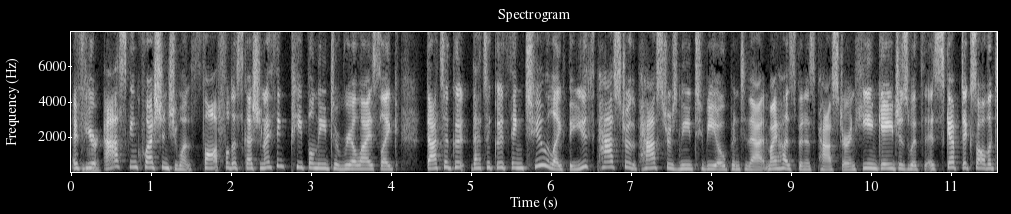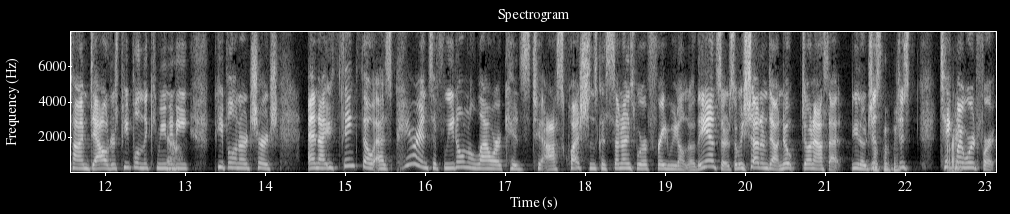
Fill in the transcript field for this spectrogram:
if mm-hmm. you're asking questions, you want thoughtful discussion. I think people need to realize like that's a good that's a good thing too. Like the youth pastor, the pastors need to be open to that. My husband is pastor and he engages with skeptics all the time, doubters, people in the community, yeah. people in our church. And I think though, as parents, if we don't allow our kids to ask questions, because sometimes we're afraid we don't know the answer. So we shut them down. Nope, don't ask that. You know, just just take right. my word for it.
